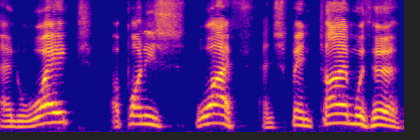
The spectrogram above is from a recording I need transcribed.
and wait upon his wife and spend time with her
